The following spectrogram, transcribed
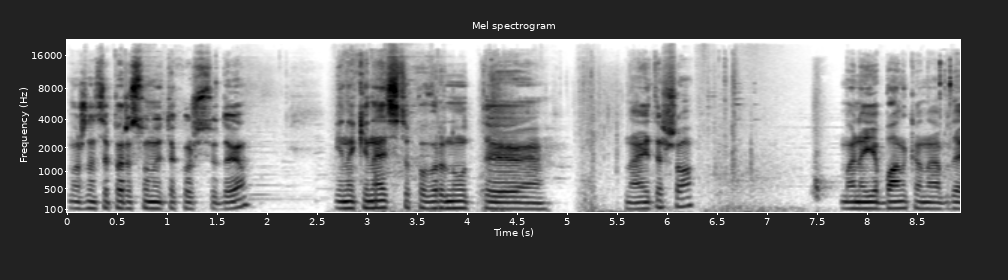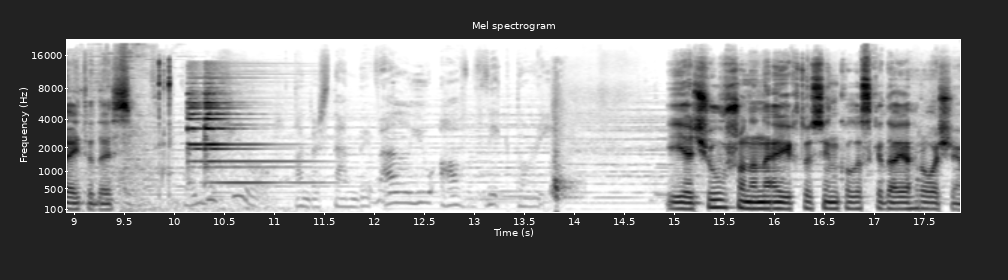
Можна це пересунути також сюди. І на кінець то повернути. Знаєте що? У мене є банка на апдейти десь. І я чув, що на неї хтось інколи скидає гроші.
